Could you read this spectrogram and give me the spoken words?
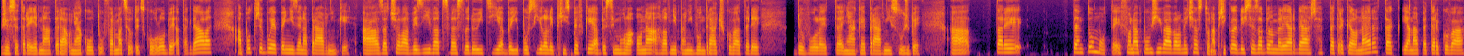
že se tady jedná teda o nějakou tu farmaceutickou lobby a tak dále a potřebuje peníze na právníky. A začala vyzývat své sledující, aby jí posílali příspěvky, aby si mohla ona a hlavně paní Vondráčková tedy dovolit nějaké právní služby. A tady tento motiv ona používá velmi často. Například, když se zabil miliardář Petr Kellner, tak Jana Peterková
